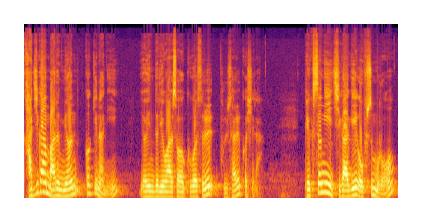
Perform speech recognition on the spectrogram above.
가지가 마르면 꺾이나니 여인들이 와서 그것을 불살 것이라. 백성이 지각이 없으므로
